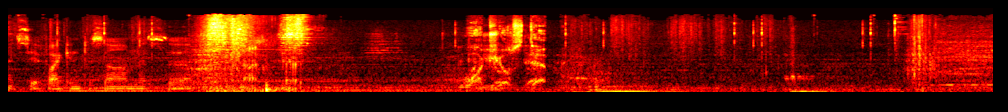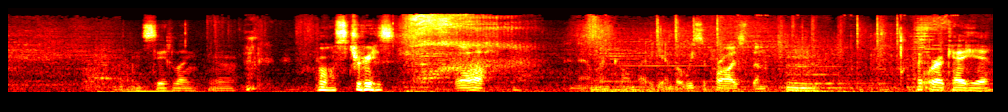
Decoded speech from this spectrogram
Let's see if I can disarm this. Uh... No. Watch your step. Unsettling. Yeah. More stress. Oh. And now we're in combat again, but we surprised them. Hmm. I think we're okay here.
